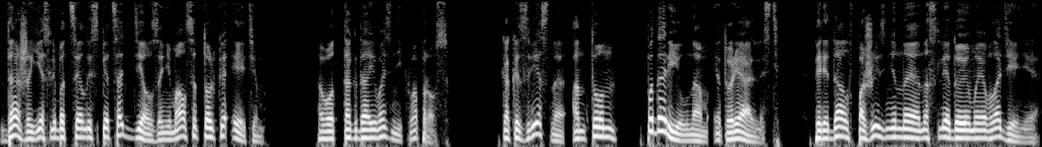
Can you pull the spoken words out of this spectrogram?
даже если бы целый спецотдел занимался только этим. Вот тогда и возник вопрос. Как известно, Антон подарил нам эту реальность, передал в пожизненное наследуемое владение.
